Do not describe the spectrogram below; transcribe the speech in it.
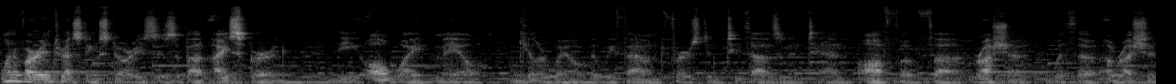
One of our interesting stories is about Iceberg, the all-white male killer whale that we found first in 2010 off of uh, Russia with a, a, Russian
